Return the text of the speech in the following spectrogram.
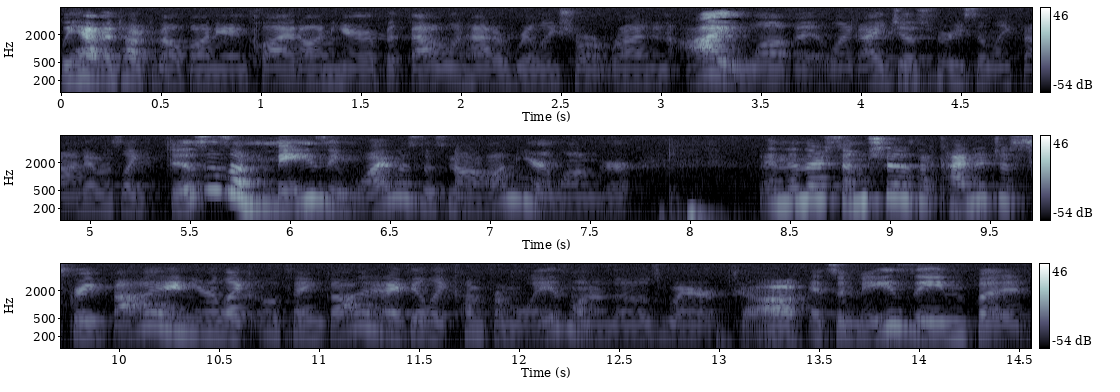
we haven't talked about Bonnie and Clyde on here, but that one had a really short run, and I love it. Like I just recently found it, I was like, this is amazing. Why was this not on here longer? And then there's some shows that kind of just scrape by, and you're like, oh, thank God. And I feel like Come From Away is one of those where Yeah, it's amazing, but it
